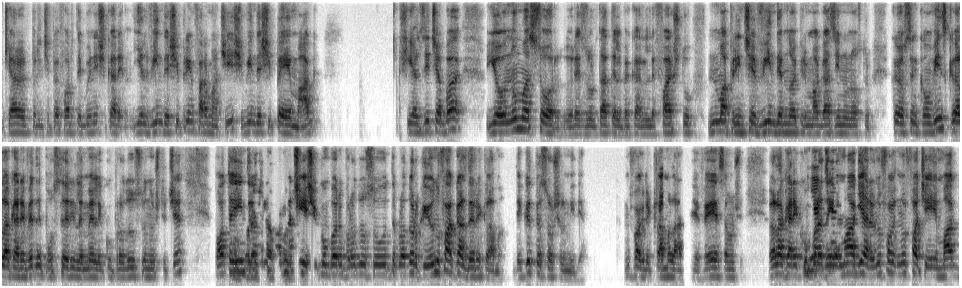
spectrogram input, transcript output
chiar îl pricepe foarte bine și care el vinde și prin farmacii și vinde și pe EMAG. Și el zice, bă, eu nu măsor rezultatele pe care le faci tu numai prin ce vindem noi prin magazinul nostru. Că eu sunt convins că ăla care vede postările mele cu produsul nu știu ce, poate intră în farmacie și cumpără produsul întâmplător, că eu nu fac altă reclamă decât pe social media. Nu fac reclamă la TV sau nu știu. Ăla care cumpără de EMAG, iară, nu, fac, nu face EMAG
